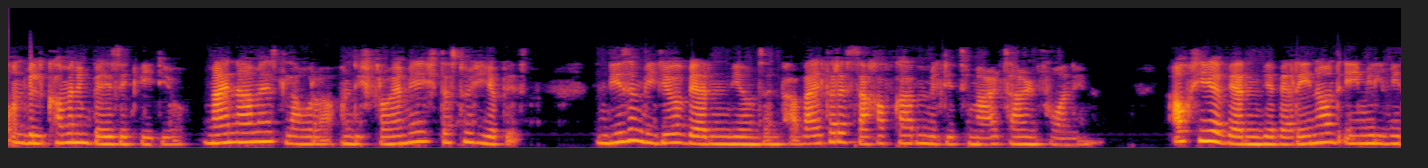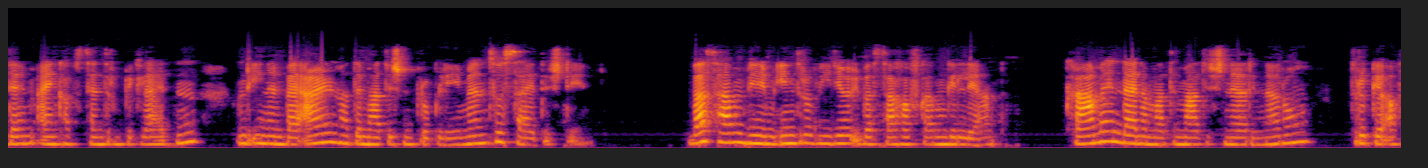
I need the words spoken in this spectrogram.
und willkommen im Basic Video. Mein Name ist Laura und ich freue mich, dass du hier bist. In diesem Video werden wir uns ein paar weitere Sachaufgaben mit Dezimalzahlen vornehmen. Auch hier werden wir Verena und Emil wieder im Einkaufszentrum begleiten und ihnen bei allen mathematischen Problemen zur Seite stehen. Was haben wir im Intro-Video über Sachaufgaben gelernt? Krame in deiner mathematischen Erinnerung, drücke auf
